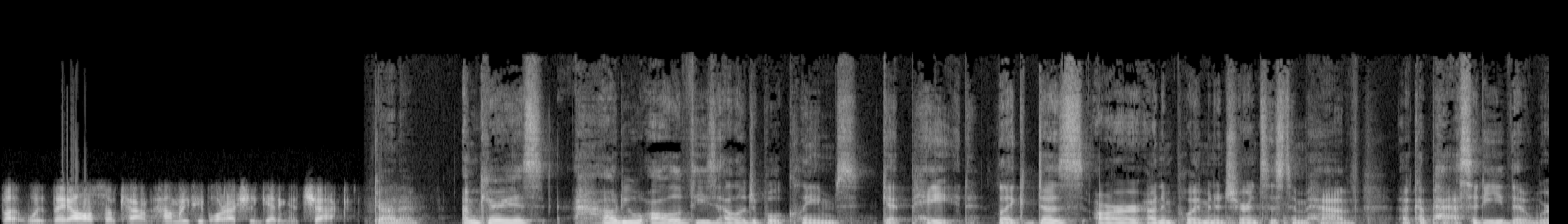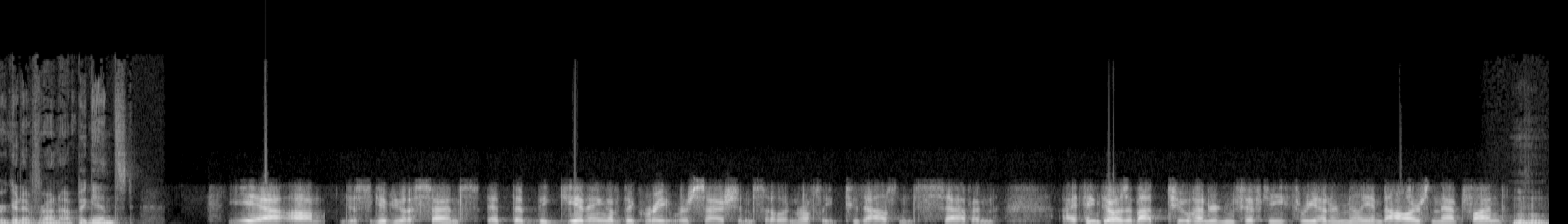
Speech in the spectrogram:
but they also count how many people are actually getting a check. Got it. I'm curious, how do all of these eligible claims get paid? Like, does our unemployment insurance system have a capacity that we're going to run up against? Yeah, um, just to give you a sense, at the beginning of the Great Recession, so in roughly 2007, I think there was about 250, 300 million dollars in that fund. Mm-hmm.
